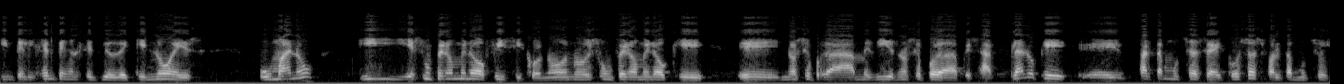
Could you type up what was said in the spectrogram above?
inteligente en el sentido de que no es humano y es un fenómeno físico, no, no es un fenómeno que eh, no se pueda medir, no se pueda pesar. Claro que eh, faltan muchas cosas, faltan muchos,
